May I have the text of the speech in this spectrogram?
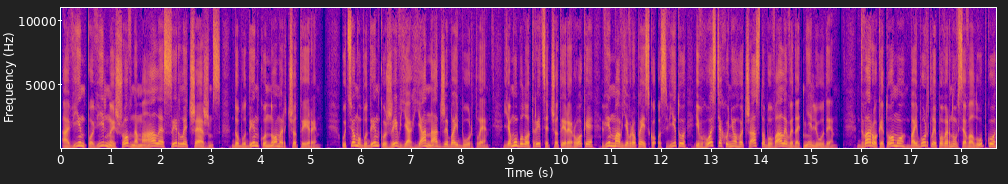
А він повільно йшов на Маале Сирле Чежмс до будинку номер 4 У цьому будинку жив Яг'я Наджи Байбуртле. Йому було 34 роки, він мав європейську освіту, і в гостях у нього часто бували видатні люди. Два роки тому Байбуртли повернувся в Алубку,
